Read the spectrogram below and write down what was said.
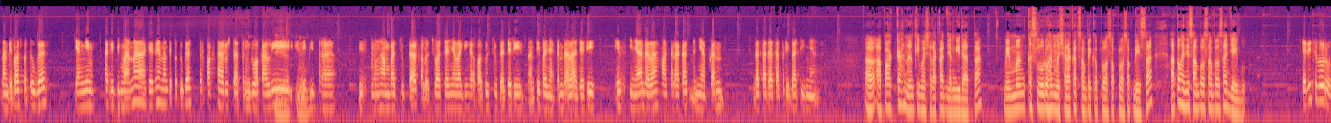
nanti pas petugas yang nyimpen lagi di mana akhirnya nanti petugas terpaksa harus datang dua kali Iya, ini hmm. bisa bisa menghambat juga kalau cuacanya lagi nggak bagus juga jadi nanti banyak kendala jadi intinya adalah masyarakat menyiapkan data-data pribadinya Eh, apakah nanti masyarakat yang didata memang keseluruhan masyarakat sampai ke pelosok-pelosok desa atau hanya sampel-sampel saja, Ibu? Jadi seluruh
